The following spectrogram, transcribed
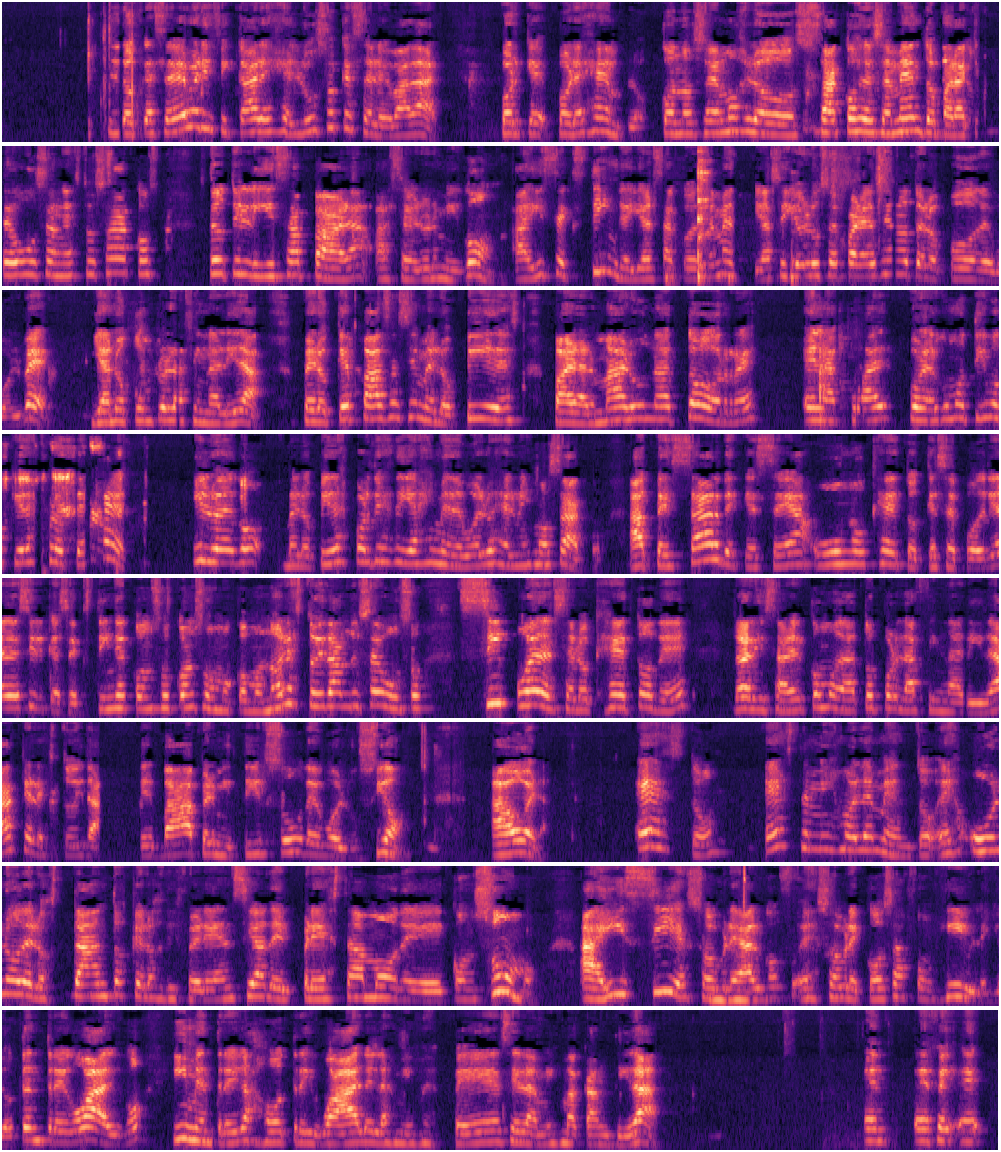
Lo que se debe verificar es el uso que se le va a dar. Porque, por ejemplo, conocemos los sacos de cemento. ¿Para qué se usan estos sacos? Se utiliza para hacer hormigón. Ahí se extingue ya el saco de cemento. Ya si yo lo usé para eso, no te lo puedo devolver. Ya no cumplo la finalidad. Pero, ¿qué pasa si me lo pides para armar una torre en la cual por algún motivo quieres proteger? Y luego me lo pides por 10 días y me devuelves el mismo saco. A pesar de que sea un objeto que se podría decir que se extingue con su consumo, como no le estoy dando ese uso, sí puede ser objeto de realizar el comodato por la finalidad que le estoy dando, que va a permitir su devolución. Ahora, esto, este mismo elemento es uno de los tantos que los diferencia del préstamo de consumo ahí sí es sobre algo, es sobre cosas fungibles. Yo te entrego algo y me entregas otra igual, en la misma especie, la misma cantidad. Eh,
